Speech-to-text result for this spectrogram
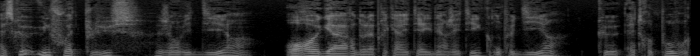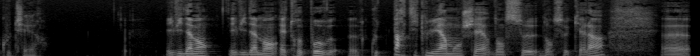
Est-ce que une fois de plus, j'ai envie de dire, au regard de la précarité énergétique, on peut dire que être pauvre coûte cher? Évidemment, évidemment, être pauvre euh, coûte particulièrement cher dans ce, dans ce cas-là. Euh,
